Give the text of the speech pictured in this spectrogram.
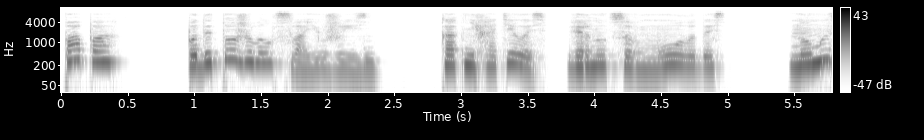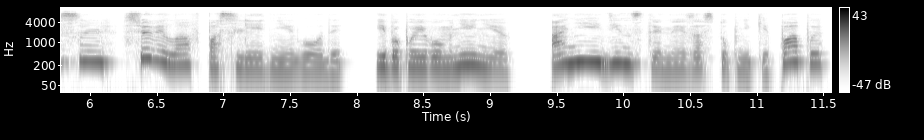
Папа подытоживал свою жизнь. Как не хотелось вернуться в молодость, но мысль все вела в последние годы, ибо, по его мнению, они единственные заступники папы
